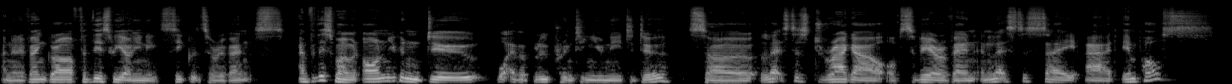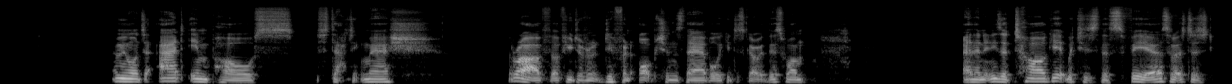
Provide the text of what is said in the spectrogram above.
and an event graph. For this, we only need sequencer events. And for this moment on, you can do whatever blueprinting you need to do. So let's just drag out of sphere event and let's just say add impulse. And we want to add impulse static mesh. There are a few different different options there, but we could just go with this one. And then it needs a target, which is the sphere. So let's just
